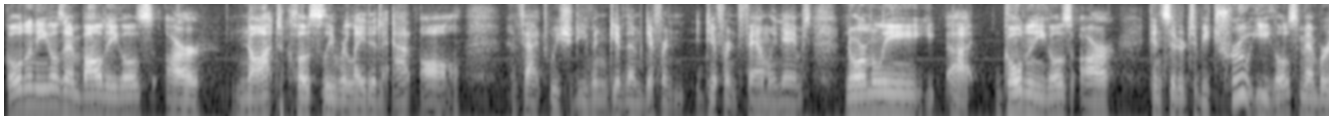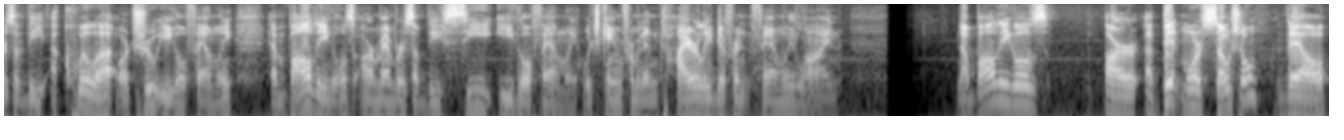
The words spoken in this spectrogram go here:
Golden eagles and bald eagles are not closely related at all. In fact, we should even give them different different family names. Normally, uh, golden eagles are considered to be true eagles, members of the Aquila or true eagle family, and bald eagles are members of the sea eagle family, which came from an entirely different family line. Now, bald eagles are a bit more social. They'll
